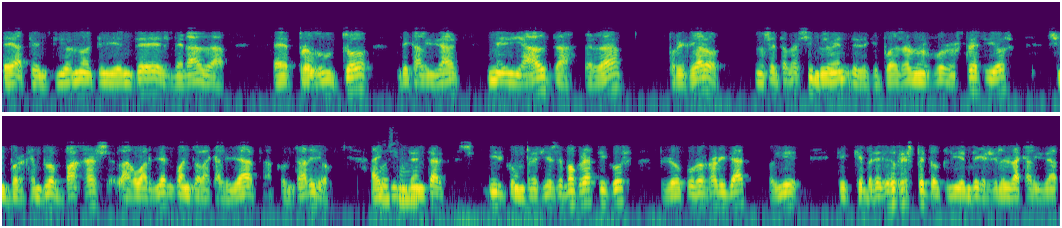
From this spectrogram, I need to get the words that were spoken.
eh, atención al cliente esmerada, eh, producto de calidad media alta, ¿verdad? Porque claro, no se trata simplemente de que puedas dar unos buenos precios si, por ejemplo, bajas la guardia en cuanto a la calidad. Al contrario, hay que intentar ir con precios democráticos, pero con una calidad, oye, que, que merece el respeto al cliente, que se le da calidad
